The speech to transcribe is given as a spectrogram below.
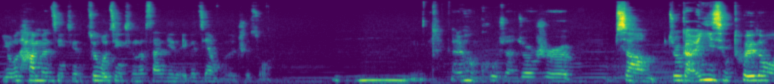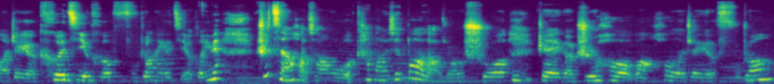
由他们进行最后进行了 3D 的一个建模的制作。嗯，感觉很酷炫，就是。像就感觉疫情推动了这个科技和服装的一个结合，因为之前好像我看到一些报道，就是说这个之后往后的这个服装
